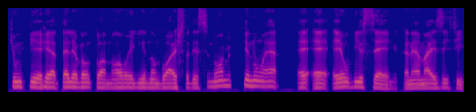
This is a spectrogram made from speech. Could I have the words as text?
que um Pierre até levantou a mão, ele não gosta desse nome, porque não é, é, é euglicêmica, né? mas enfim,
